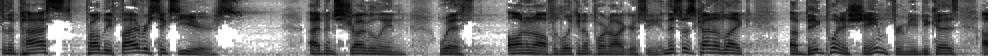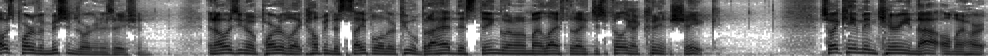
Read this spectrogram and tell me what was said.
For the past probably five or six years, I've been struggling with on and off with looking at pornography. And this was kind of like a big point of shame for me because I was part of a missions organization. And I was, you know, part of like helping disciple other people, but I had this thing going on in my life that I just felt like I couldn't shake. So I came in carrying that on my heart.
